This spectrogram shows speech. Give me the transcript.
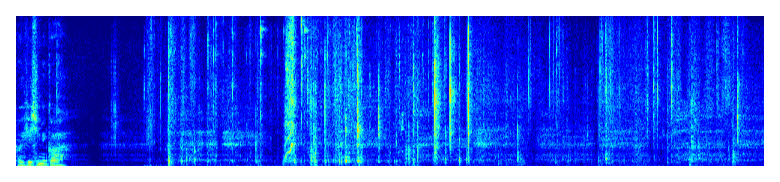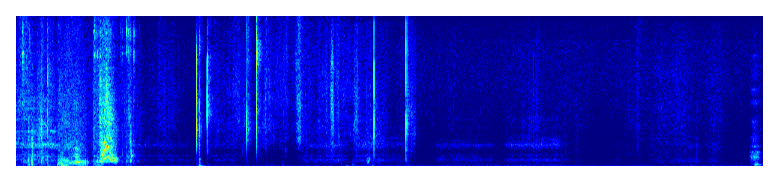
거기 계십니까? 어?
